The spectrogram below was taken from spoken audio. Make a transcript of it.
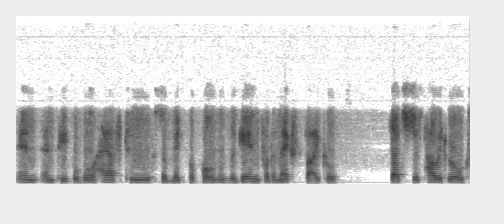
and, and people will have to submit proposals again for the next cycle. That's just how it works.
